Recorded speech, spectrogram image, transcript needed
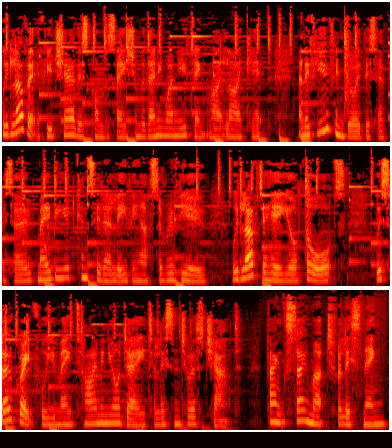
We'd love it if you'd share this conversation with anyone you think might like it. And if you've enjoyed this episode, maybe you'd consider leaving us a review. We'd love to hear your thoughts. We're so grateful you made time in your day to listen to us chat. Thanks so much for listening.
